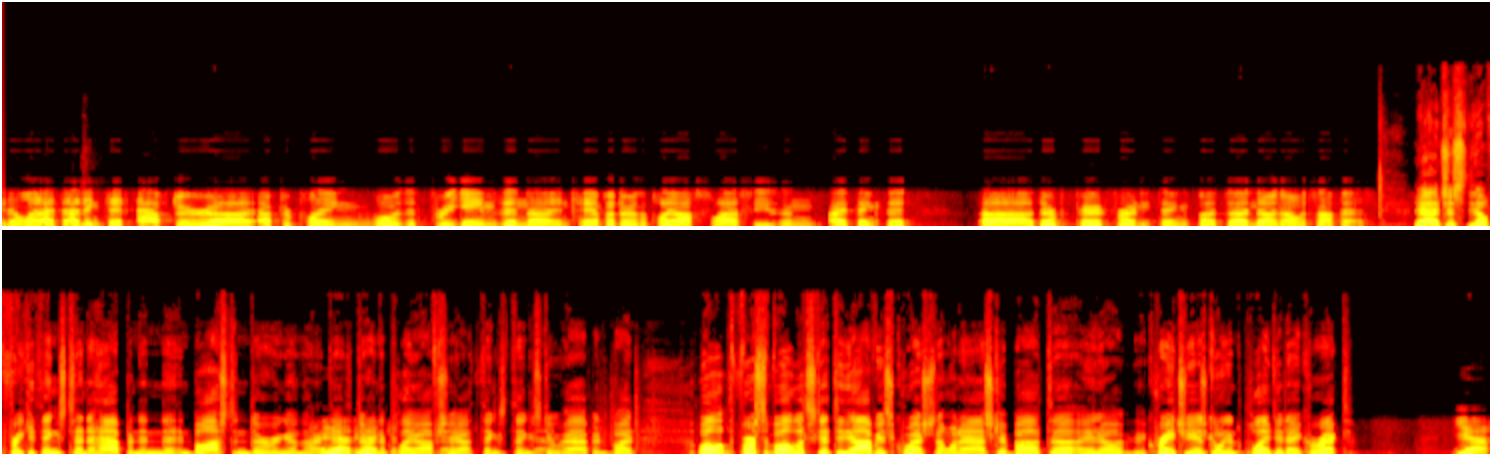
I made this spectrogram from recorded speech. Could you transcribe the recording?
You know what? I, I think that after uh, after playing what was it three games in uh, in Tampa during the playoffs last season, I think that uh, they're prepared for anything. But uh, no, no, it's not bad. Yeah, just you know, freaky things tend to happen in in Boston during uh, the, Right, yeah, during the the playoffs. Yeah, things things Yeah. do happen. But well, first of all, let's get to the obvious question I want to ask you about. Uh, you know, Krejci is going to play today, correct? Yes,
